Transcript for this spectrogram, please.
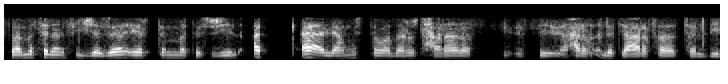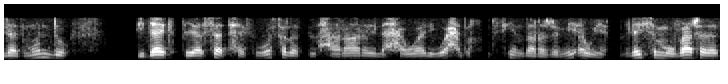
فمثلا في الجزائر تم تسجيل أعلى مستوى درجة الحرارة في, في التي عرفتها البلاد منذ بداية القياسات حيث وصلت الحرارة إلى حوالي 51 درجة مئوية. ليس مباشرة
